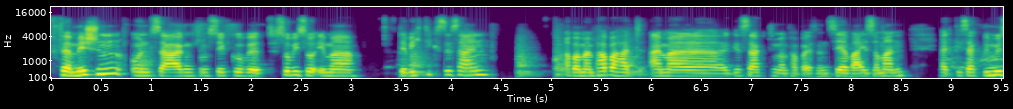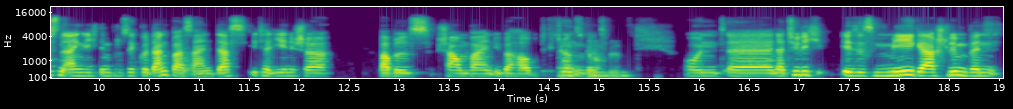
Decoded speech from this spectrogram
vermischen und sagen, Prosecco wird sowieso immer der wichtigste sein. Aber mein Papa hat einmal gesagt, mein Papa ist ein sehr weiser Mann, hat gesagt, wir müssen eigentlich dem Prosecco dankbar sein, dass italienischer Bubbles Schaumwein überhaupt getrunken wird. Werden. Und äh, natürlich ist es mega schlimm, wenn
